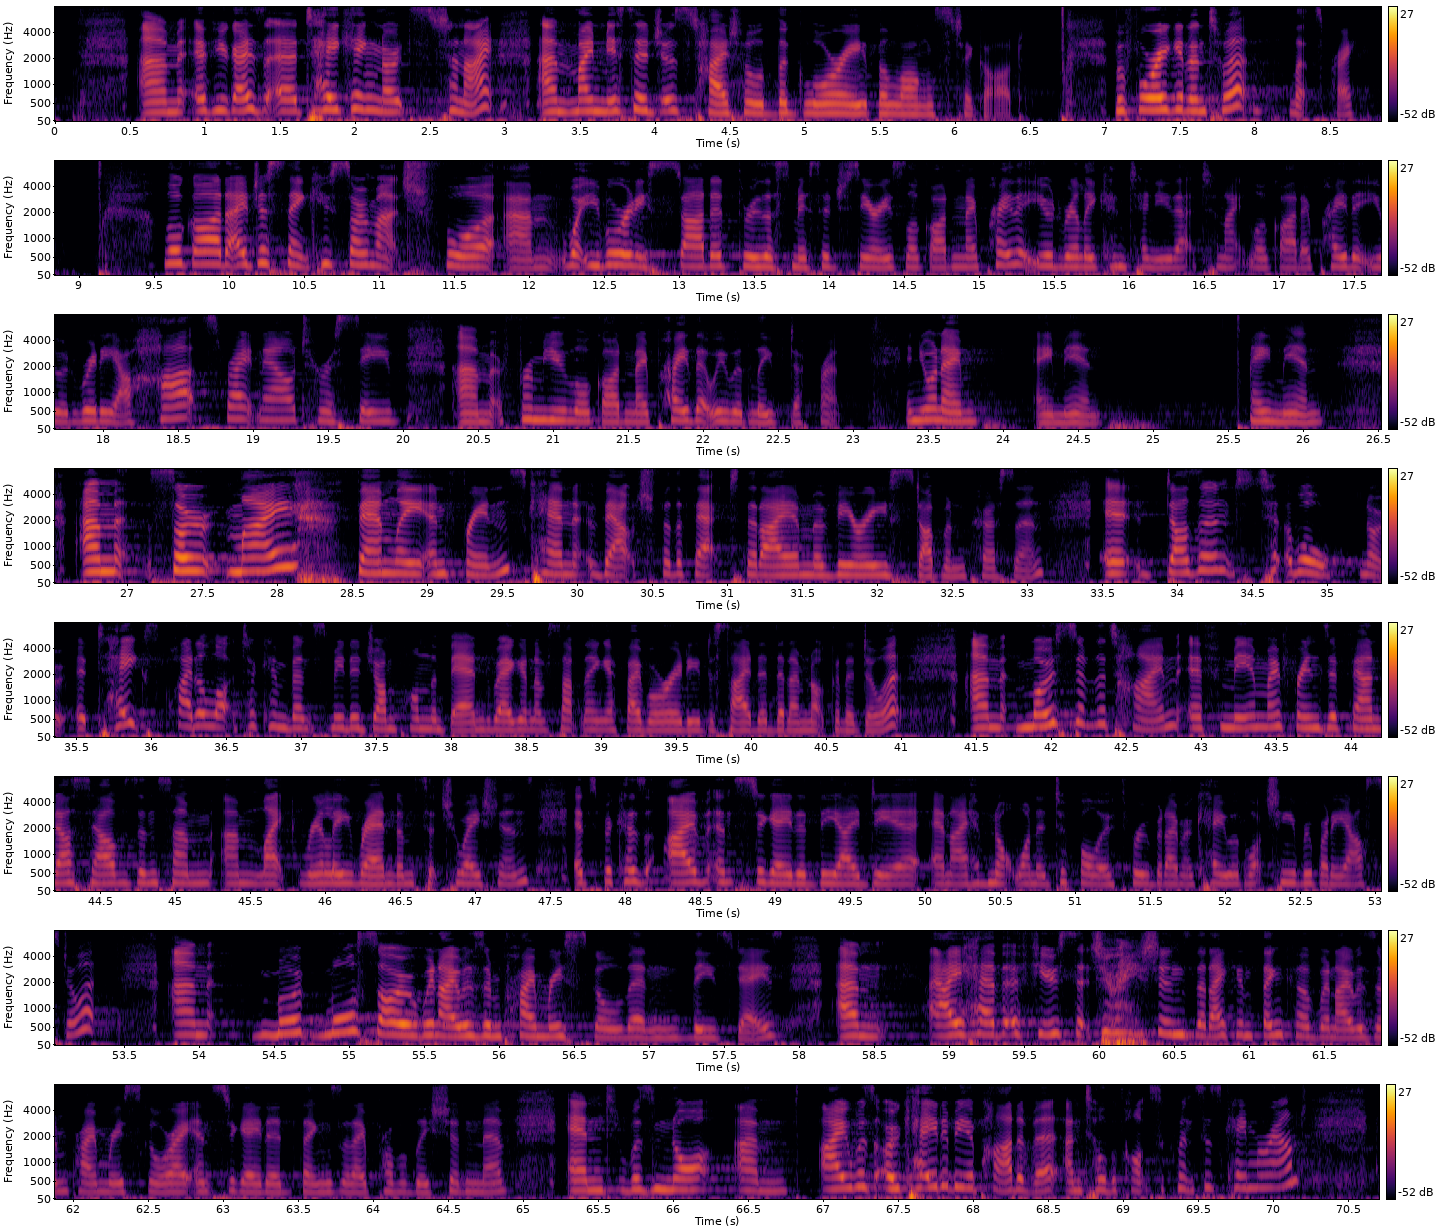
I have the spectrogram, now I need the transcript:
Um, if you guys are taking notes tonight, um, my message is titled The Glory Belongs to God. Before I get into it, let's pray. Lord God, I just thank you so much for um, what you've already started through this message series, Lord God. And I pray that you would really continue that tonight, Lord God. I pray that you would ready our hearts right now to receive um, from you, Lord God. And I pray that we would leave different. In your name, amen. Amen. Um, so, my family and friends can vouch for the fact that I am a very stubborn person. It doesn't, t- well, no, it takes quite a lot to convince me to jump on the bandwagon of something if I've already decided that I'm not going to do it. Um, most of the time, if me and my friends have found ourselves in some um, like really random situations, it's because I've instigated the idea and I have not wanted to follow through, but I'm okay with watching everybody else do it. Um, more, more, so when I was in primary school than these days. Um, I have a few situations that I can think of when I was in primary school where I instigated things that I probably shouldn't have and was not, um, I was okay to be a part of it until the consequences came around.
